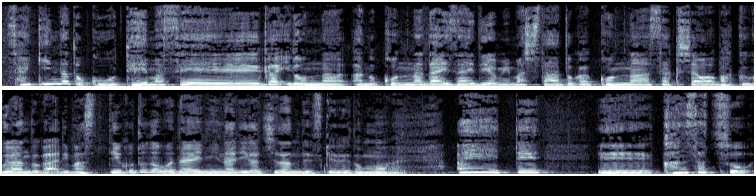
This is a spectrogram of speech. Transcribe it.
最近だとこうテーマ性がいろんなあのこんな題材で読みましたとかこんな作者はバックグラウンドがありますっていうことが話題になりがちなんですけれども、はい、あえて、えー、観察を、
